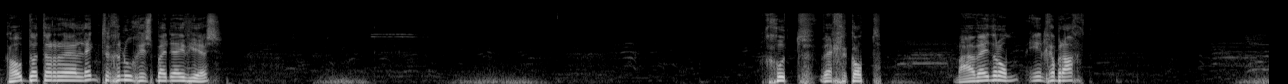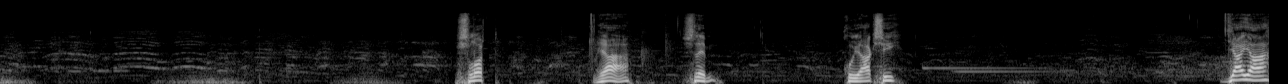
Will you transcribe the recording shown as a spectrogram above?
Ik hoop dat er uh, lengte genoeg is bij DVS. Goed weggekopt. Maar wederom ingebracht. Slot. Ja, slim. Goeie actie. Ja, ja.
